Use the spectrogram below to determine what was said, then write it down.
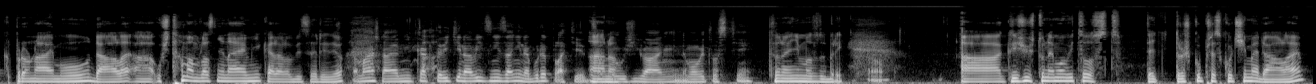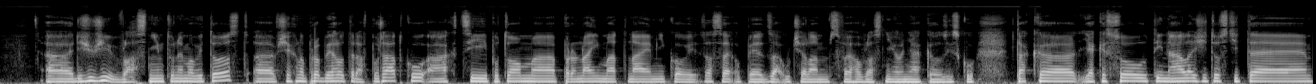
k pronájmu dále a už tam mám vlastně nájemníka, dalo by se říct. Jo? Tam máš nájemníka, který ti navíc nic ani nebude platit ano. za používání nemovitosti. To není moc dobrý. No. A když už tu nemovitost, teď trošku přeskočíme dále, když už ji vlastním tu nemovitost, eh, všechno proběhlo teda v pořádku a chci potom eh, pronajímat nájemníkovi zase opět za účelem svého vlastního nějakého zisku, tak jaké jsou ty náležitosti té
